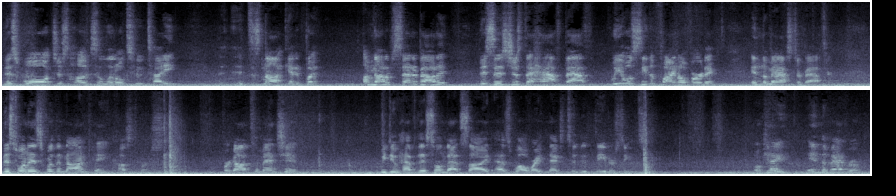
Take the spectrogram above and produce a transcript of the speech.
This wall just hugs a little too tight. It does not get it, but I'm not upset about it. This is just a half bath. We will see the final verdict in the master bathroom. This one is for the non-paying customers. Forgot to mention, we do have this on that side as well, right next to the theater seats. Okay, in the bedroom.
